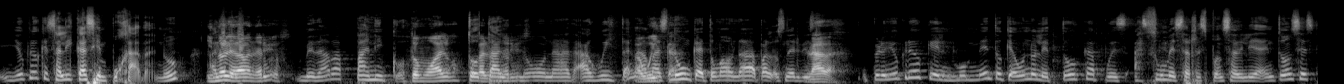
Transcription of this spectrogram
yo creo que salí casi empujada, ¿no? ¿Y no le daba nervios? Me daba pánico. ¿Tomó algo? Total, no, nada, agüita, nada más. Nunca he tomado nada para los nervios. Nada. Pero yo creo que el momento que a uno le toca, pues asume esa responsabilidad. Entonces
